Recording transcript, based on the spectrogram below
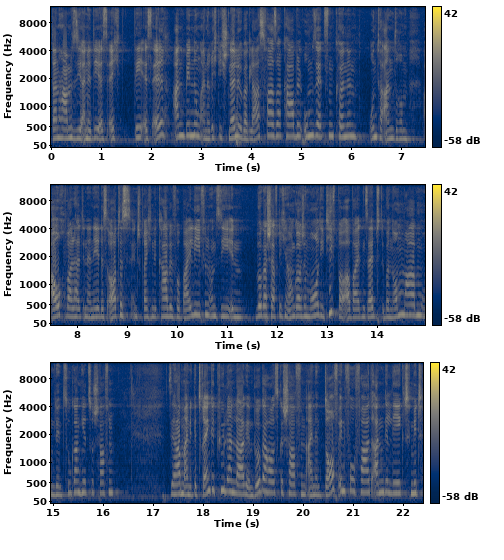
dann haben Sie eine DSL-Anbindung, eine richtig schnelle über Glasfaserkabel umsetzen können, unter anderem auch, weil halt in der Nähe des Ortes entsprechende Kabel vorbeiliefen und sie im bürgerschaftlichen Engagement die Tiefbauarbeiten selbst übernommen haben, um den Zugang hier zu schaffen. Sie haben eine Getränkekühlanlage im Bürgerhaus geschaffen, einen Dorfinfofahrt angelegt mit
